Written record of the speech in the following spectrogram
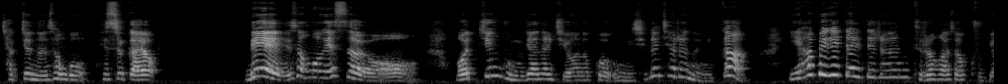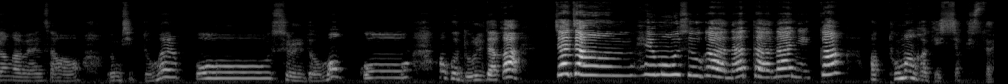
작전은 성공했을까요? 네, 성공했어요. 멋진 궁전을 지어놓고 음식을 차려놓으니까 이 하백의 딸들은 들어가서 구경하면서 음식도 먹고 술도 먹고 하고 놀다가 짜잔! 해모수가 나타나니까 막 도망가기 시작했어요.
